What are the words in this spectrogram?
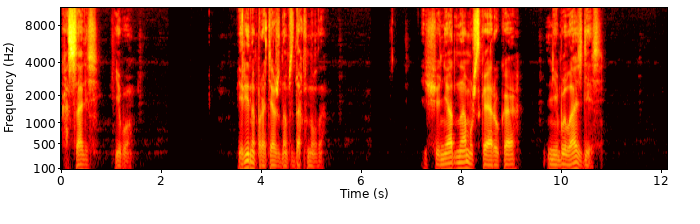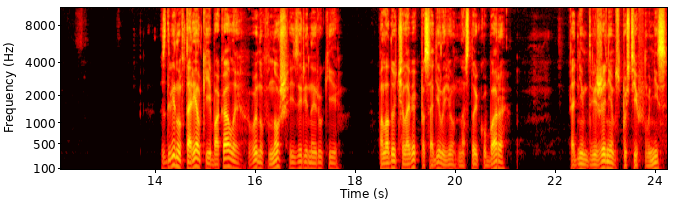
касались его. Ирина протяжно вздохнула. Еще ни одна мужская рука не была здесь. Сдвинув тарелки и бокалы, вынув нож из Ириной руки, молодой человек посадил ее на стойку бара, одним движением спустив вниз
